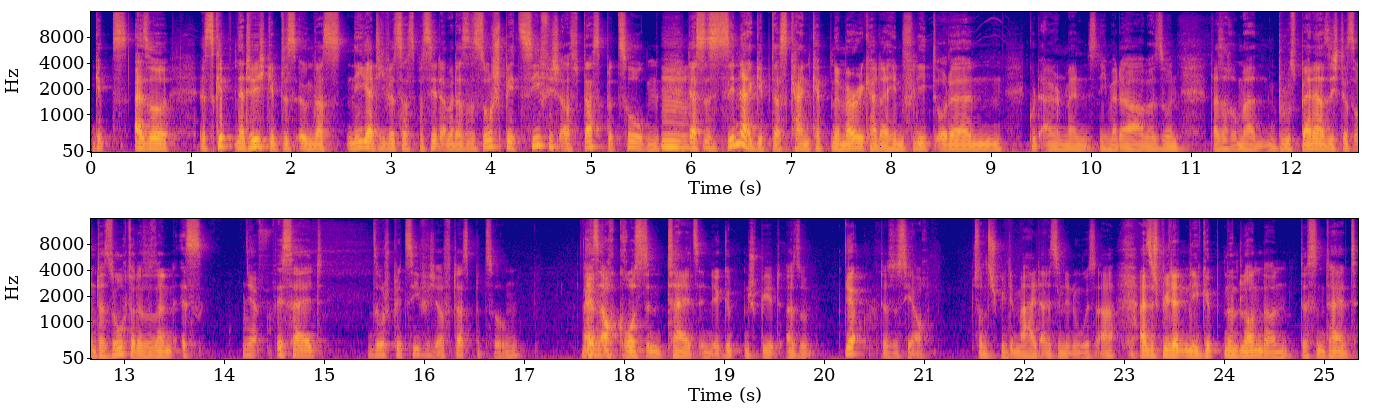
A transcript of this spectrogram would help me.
gibt es, also es gibt, natürlich gibt es irgendwas Negatives, das passiert, aber das ist so spezifisch auf das bezogen, dass es Sinn ergibt, dass kein Captain America dahin fliegt oder ein, gut, Iron Man ist nicht mehr da, aber so ein, was auch immer, ein Bruce Banner sich das untersucht oder so, sondern es Ja. ist halt so spezifisch auf das bezogen. Weil es auch großteils in Ägypten spielt. Also, Ja, das ist ja auch, sonst spielt immer halt alles in den USA. Also spielt halt in Ägypten und London. Das sind halt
